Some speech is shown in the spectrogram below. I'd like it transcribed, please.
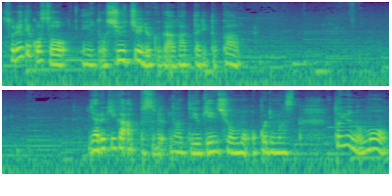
それでこそ、えーと、集中力が上がったりとかやる気がアップするなんていう現象も起こります。というのも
